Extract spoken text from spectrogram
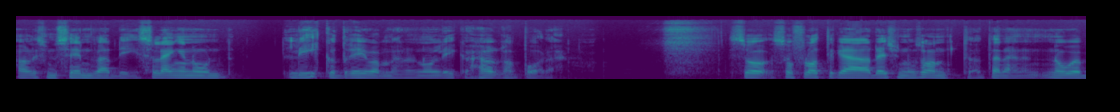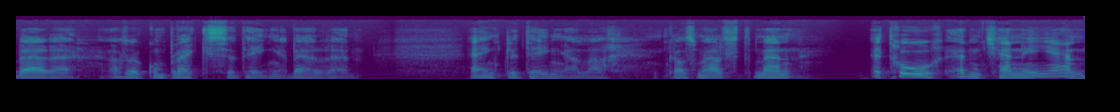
har liksom sin verdi, så lenge noen liker å drive med det, noen liker å høre på det. Så, så flotte greier. Det er ikke noe sånt at det er noe bedre Altså komplekse ting er bedre enn enkle ting, eller hva som helst. Men jeg tror en kjenner igjen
